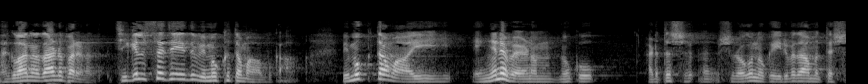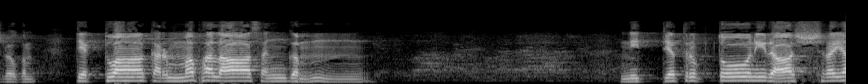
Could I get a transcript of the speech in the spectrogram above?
ഭഗവാൻ അതാണ് പറയണത്. ചികിത്സ ചെയ്ത് വിമുക്തമാവുക. വിമുക്തമായി എങ്ങനെ വേണം? നോക്കൂ. അടുത്ത ശ്ലോകം നോക്കൂ. ഇരുപതാമത്തെ ശ്ലോകം. ത്യക്വാ കർമ്മഫലാസംഗം. നിത്യതൃപ്തോ നിരാശ്രയ.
